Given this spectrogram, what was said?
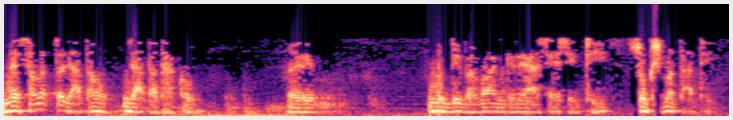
मैं समझ तो जाता हूँ, जाता था खूब। मेरी बुद्धि भगवान की दया से ऐसी थी, सूक्ष्मता थी।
